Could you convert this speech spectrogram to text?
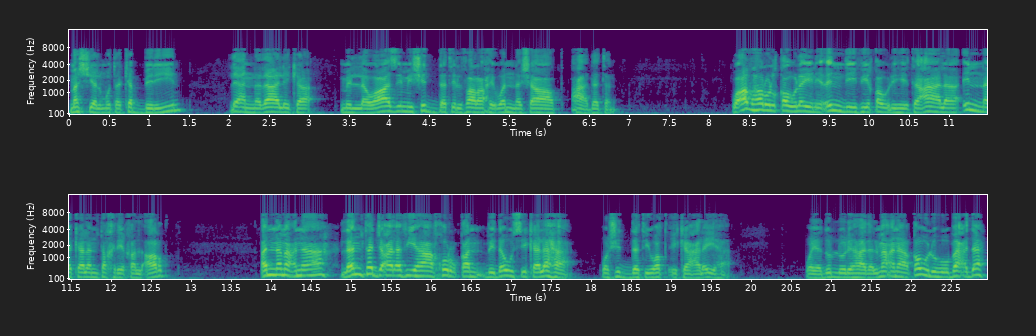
مشي المتكبرين لأن ذلك من لوازم شدة الفرح والنشاط عادة. وأظهر القولين عندي في قوله تعالى إنك لن تخرق الأرض أن معناه لن تجعل فيها خرقا بدوسك لها وشدة وطئك عليها. ويدل لهذا المعنى قوله بعده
